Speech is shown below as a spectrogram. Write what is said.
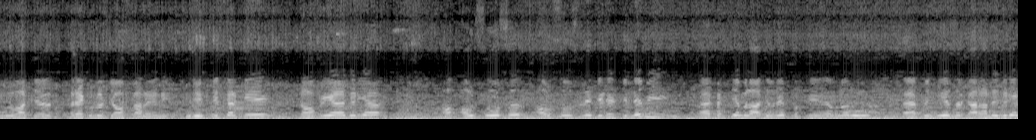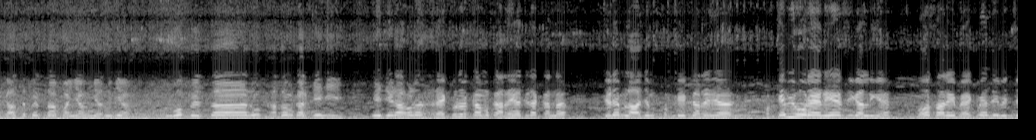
ਉਹ ਅੱਜ ਰੈਗੂਲਰ ਜੌਬ ਕਰ ਰਹੇ ਨੇ। ਜੀ। ਇਸ ਕਰਕੇ ਨੌਕਰੀਆਂ ਜਿਹੜੀਆਂ ਆਊਟਸੋਰਸ ਆਊਟਸੋਰਸ ਦੇ ਜਿਹੜੇ ਜਿੰਨੇ ਵੀ ਕੱਚੇ ਮੁਲਾਜ਼ਮ ਨੇ ਪੱਕੇ ਉਹਨਾਂ ਨੂੰ ਪਿਛਲੀਆਂ ਸਰਕਾਰਾਂ ਨੇ ਜਿਹੜੀਆਂ ਗਲਤ ਪਿਰਤਾਂ ਪਾਈਆਂ ਹੋਈਆਂ ਸੀਗੀਆਂ ਉਹ ਪਿਰਤਾਂ ਨੂੰ ਖਤਮ ਕਰਕੇ ਹੀ ਇਹ ਜਿਹੜਾ ਹੁਣ ਰੈਗੂਲਰ ਕੰਮ ਕਰ ਰਹੇ ਆ ਜਿਹੜਾ ਕਰਨਾ ਜਿਹੜੇ ਮੁਲਾਜ਼ਮ ਪੱਕੇ ਕਰ ਰਹੇ ਆ ਪੱਕੇ ਵੀ ਹੋ ਰਹੇ ਨੇ, ਐਸੀ ਗੱਲ ਨਹੀਂ ਹੈ। ਬਹੁਤ ਸਾਰੇ ਮਹਿਕਮਿਆਂ ਦੇ ਵਿੱਚ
